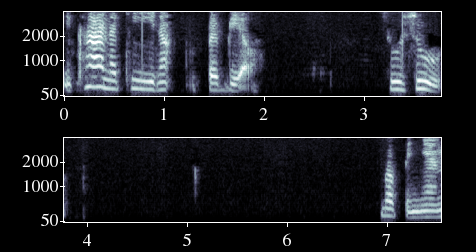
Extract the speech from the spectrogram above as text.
อีกห้านาทีนะแป๊บเดียว สู้สู้บ่เป็นยัง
